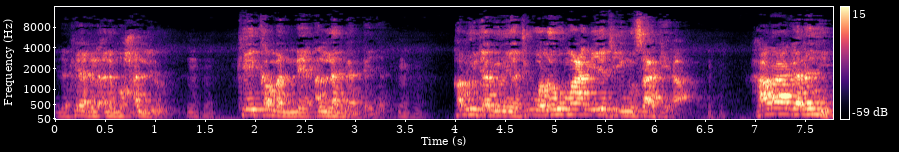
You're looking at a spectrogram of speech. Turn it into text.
ina kaya al muhallil ke kaman ne allah gandenya kalu jabiru yati walau ma'niyati musakiha hara ganani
